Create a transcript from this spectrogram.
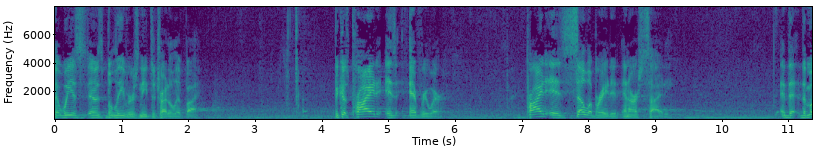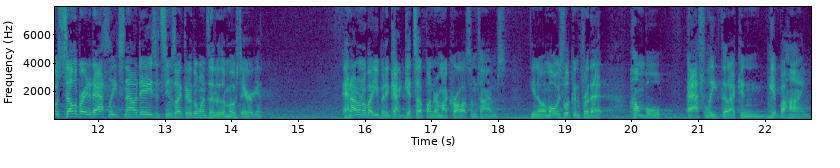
that we as, as believers need to try to live by. Because pride is everywhere. Pride is celebrated in our society. The, the, most celebrated athletes nowadays, it seems like they're the ones that are the most arrogant. And I don't know about you, but it kind of gets up under my craw sometimes. You know, I'm always looking for that humble athlete that I can get behind.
